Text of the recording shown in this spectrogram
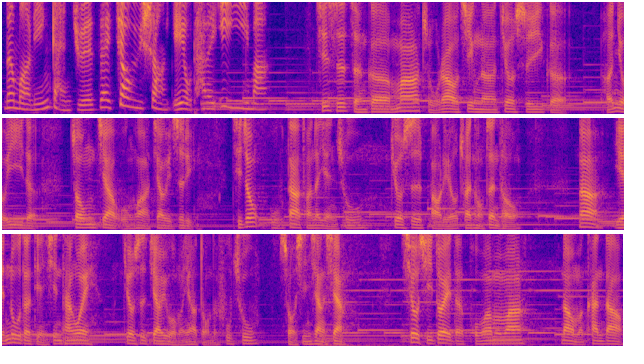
那么您感觉在教育上也有它的意义吗？其实整个妈祖绕境呢，就是一个很有意义的宗教文化教育之旅。其中五大团的演出就是保留传统阵头，那沿路的点心摊位就是教育我们要懂得付出，手心向下。秀旗队的婆妈妈妈让我们看到。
